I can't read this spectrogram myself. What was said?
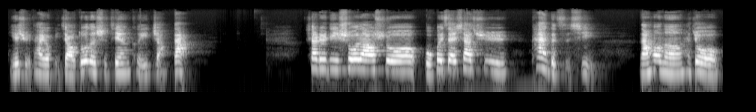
也许它有比较多的时间可以长大。”夏绿蒂说到：“说我会再下去看个仔细。”然后呢，他就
